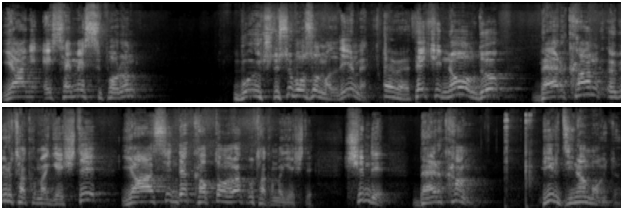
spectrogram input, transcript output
Yani SMS Spor'un bu üçlüsü bozulmadı değil mi? Evet. Peki ne oldu? Berkan öbür takıma geçti. Yasin de kaptan olarak bu takıma geçti. Şimdi Berkan bir dinamoydu.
